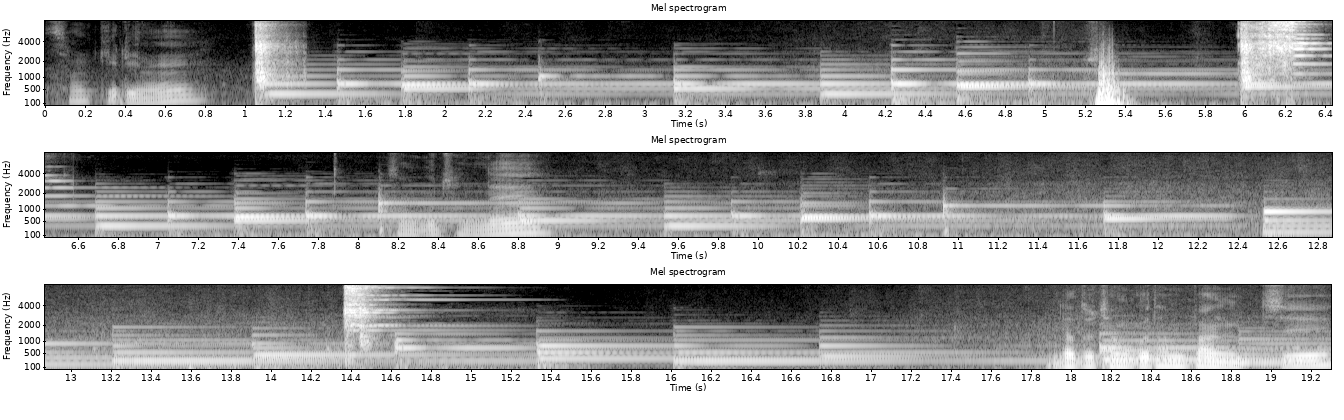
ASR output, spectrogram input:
손길이네. 장군 쳤네. 나도 장군 한 방 있지.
